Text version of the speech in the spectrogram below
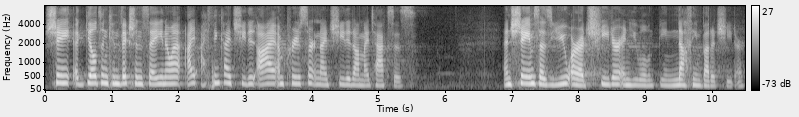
Shame, guilt and conviction say, you know what? I, I think I cheated. I, I'm pretty certain I cheated on my taxes. And shame says, you are a cheater and you will be nothing but a cheater.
